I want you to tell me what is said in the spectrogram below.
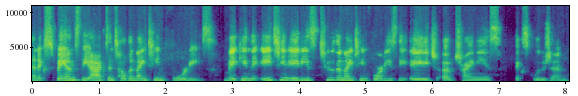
and expands the act until the 1940s, making the 1880s to the 1940s the age of Chinese exclusion.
